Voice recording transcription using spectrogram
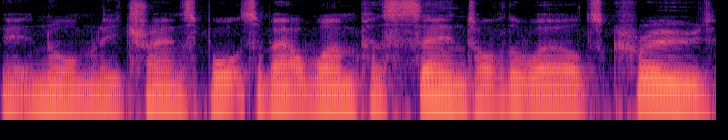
It normally transports about 1% of the world's crude.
